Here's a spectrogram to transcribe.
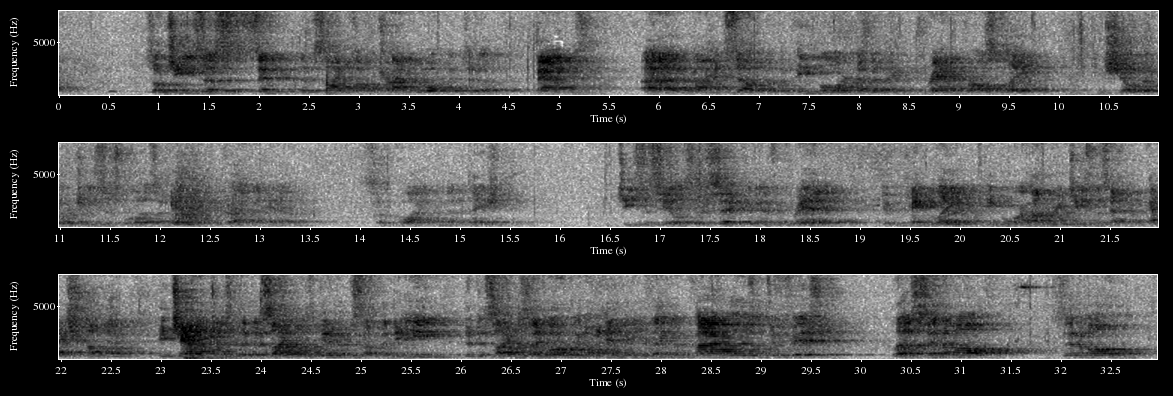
So Jesus sent the disciples off Quiet and meditation. Jesus heals their sick, and as we read, it became late, people were hungry, Jesus had compassion on them. He challenges the disciples, give them something to eat. The disciples say, Lord, we don't have anything but five loaves and two fish. Let's send them off. Send them home.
